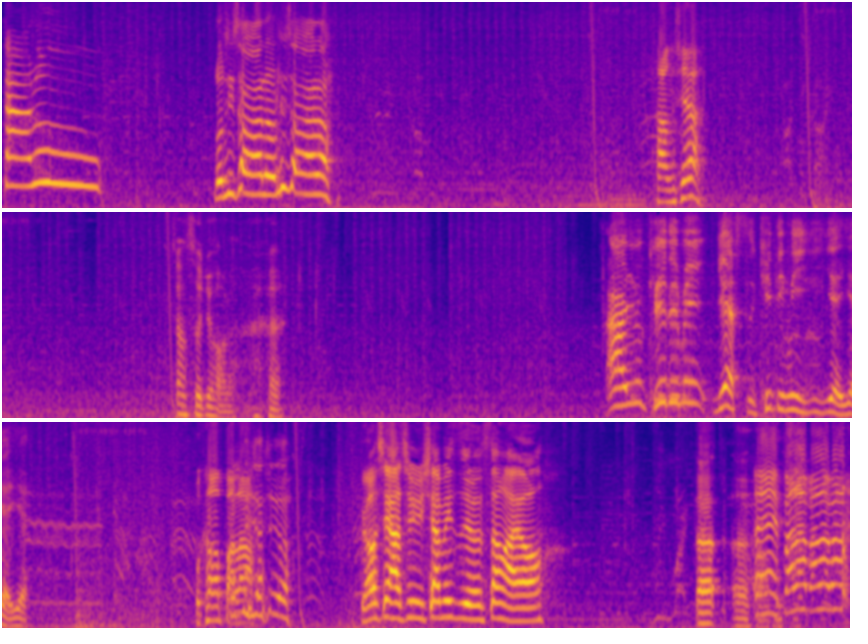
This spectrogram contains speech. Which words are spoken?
打喽！楼梯上来了，楼梯上来了。躺下，这样射就好了。Are you kidding me? Yes, kidding me. Yeah, yeah, yeah. 我看到巴拉下，去了。不要下去，下面一直有人上来哦！呃呃，哎、巴拉巴拉巴拉，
